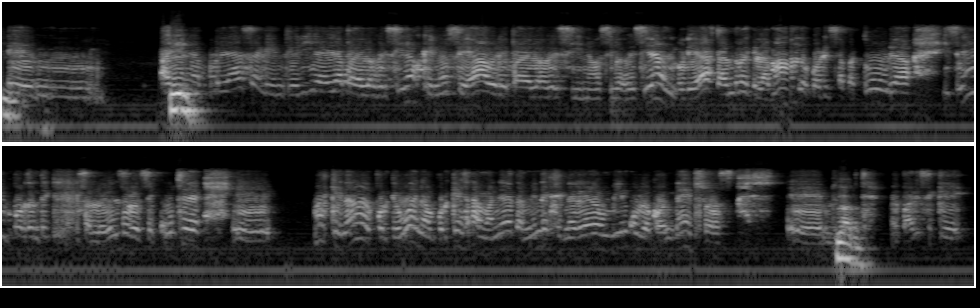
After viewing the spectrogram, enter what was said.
em, hay una plaza que en teoría era para los vecinos que no se abre para los vecinos. Y los vecinos en realidad están reclamando por esa apertura. Y sería importante que San Lorenzo los escuche. Eh, más que nada porque, bueno, porque es la manera también de generar un vínculo con ellos. Eh, claro. Me parece que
